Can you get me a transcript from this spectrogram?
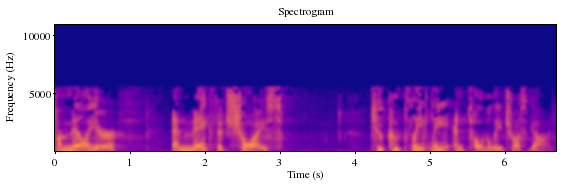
familiar and make the choice to completely and totally trust God.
